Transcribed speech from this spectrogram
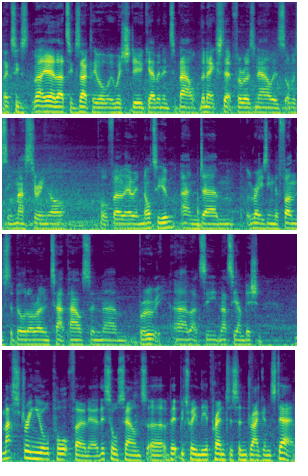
That's ex- yeah, that's exactly what we wish to do, Kevin. It's about the next step for us now is obviously mastering our portfolio in Nottingham and um, raising the funds to build our own tap house and um, brewery. Uh, that's the that's the ambition mastering your portfolio. This all sounds uh, a bit between The Apprentice and Dragon's Den.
